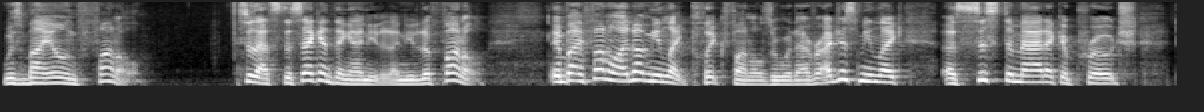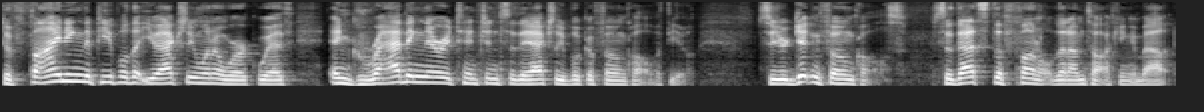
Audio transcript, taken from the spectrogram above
was my own funnel. So that's the second thing I needed. I needed a funnel. And by funnel, I don't mean like ClickFunnels or whatever. I just mean like a systematic approach to finding the people that you actually want to work with and grabbing their attention so they actually book a phone call with you. So you're getting phone calls. So that's the funnel that I'm talking about.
